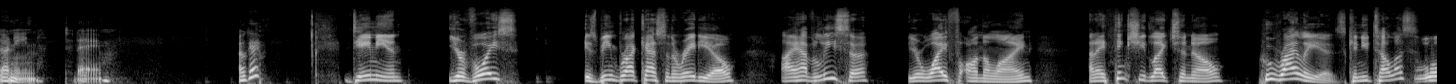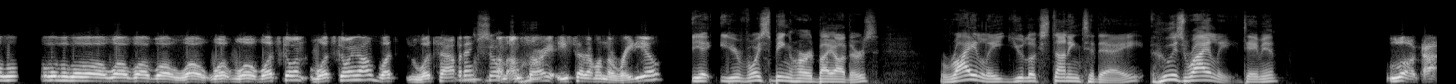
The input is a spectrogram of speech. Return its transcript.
stunning today. Okay. Damien, your voice is being broadcast on the radio. I have Lisa, your wife, on the line, and I think she'd like to know who Riley is. Can you tell us? Whoa, whoa, whoa, whoa, whoa, whoa, whoa, whoa, whoa, whoa! What's going? What's going on? What What's happening? I'm, I'm sorry. You said I'm on the radio. Yeah, your voice is being heard by others. Riley, you look stunning today. Who is Riley, Damien? Look, I,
